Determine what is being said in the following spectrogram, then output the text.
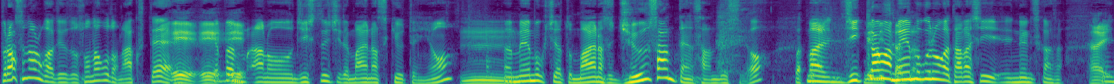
プラスなのかというと、そんなことなくて、はい、やっぱり、あの実質値でマイナス9.4、名目値だとマイナス13.3ですよ。まあ、実感は名目の方が正しい、年率換算、はい、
